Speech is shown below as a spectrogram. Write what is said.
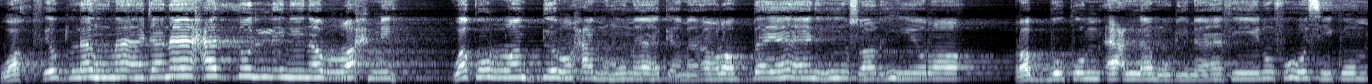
واخفض لهما جناح الذل من الرحمة وقل رب ارحمهما كما ربياني صغيرا ربكم أعلم بما في نفوسكم.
